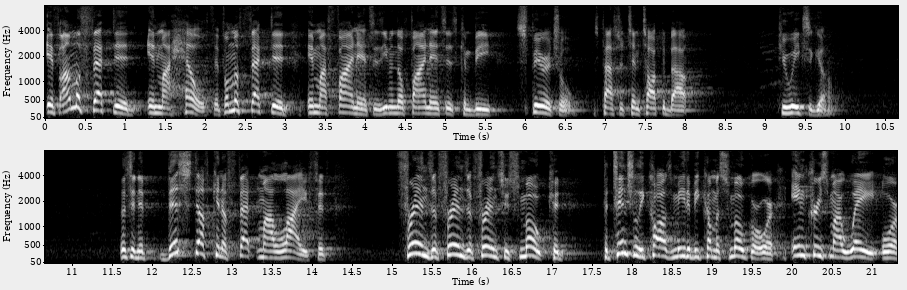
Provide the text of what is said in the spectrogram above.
If I'm affected in my health, if I'm affected in my finances, even though finances can be spiritual, as Pastor Tim talked about a few weeks ago. Listen, if this stuff can affect my life, if friends of friends of friends who smoke could potentially cause me to become a smoker or increase my weight or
